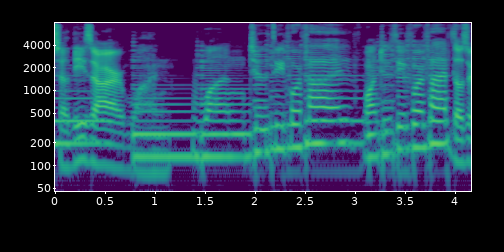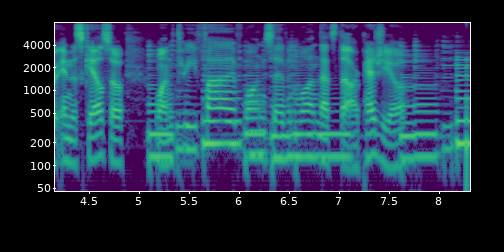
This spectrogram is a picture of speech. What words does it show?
So these are one, one, two, three, four, five, one, two, three, four, five. Those are in the scale, so one, three, five, one, seven, one. That's the arpeggio.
